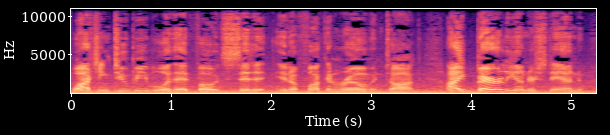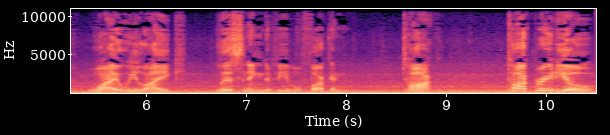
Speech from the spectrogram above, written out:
watching two people with headphones sit in a fucking room and talk. I barely understand why we like listening to people fucking talk. Talk radio,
